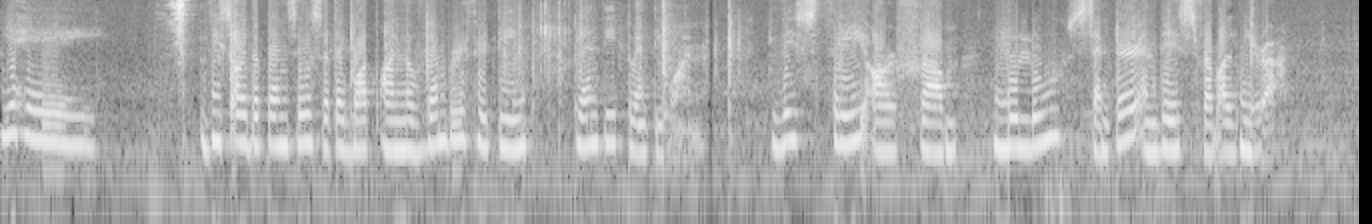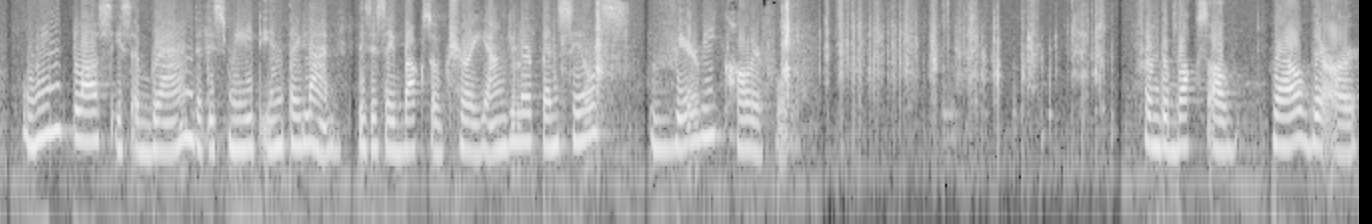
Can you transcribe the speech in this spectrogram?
Yay! These are the pencils that I bought on November 13, 2021. These three are from Lulu Center and this from Al Meera. Win Plus is a brand that is made in Thailand. This is a box of triangular pencils, very colorful. From the box of 12, there are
